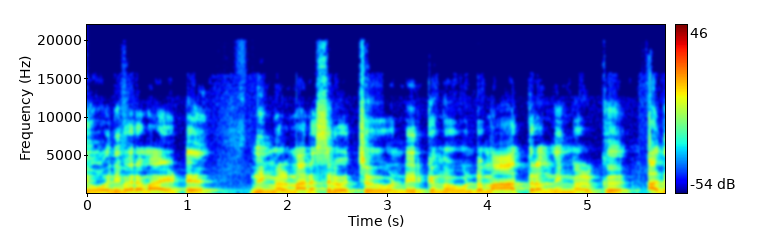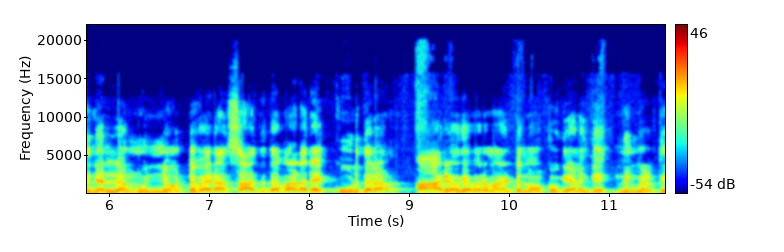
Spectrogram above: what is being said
ജോലിപരമായിട്ട് നിങ്ങൾ മനസ്സിൽ വെച്ചുകൊണ്ടിരിക്കുന്നതുകൊണ്ട് മാത്രം നിങ്ങൾക്ക് അതിനെല്ലാം മുന്നോട്ട് വരാൻ സാധ്യത വളരെ കൂടുതലാണ്. ആരോഗ്യപരമായിട്ട് നോക്കുകയാണെങ്കിൽ നിങ്ങൾക്ക്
